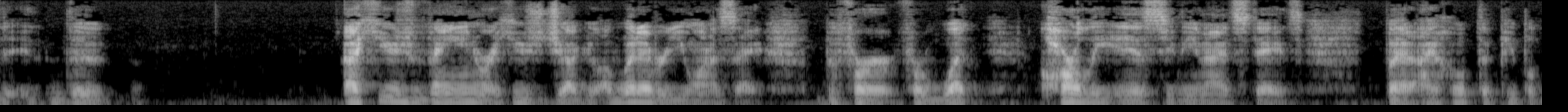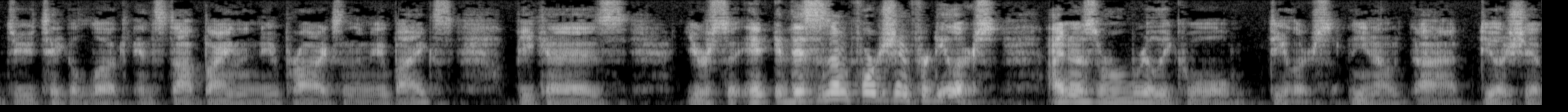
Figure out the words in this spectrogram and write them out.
the, the a huge vein or a huge jugular, whatever you want to say, for for what Harley is to the United States. But I hope that people do take a look and stop buying the new products and the new bikes because you're so. It, it, this is unfortunate for dealers. I know some really cool dealers, you know, uh, dealership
